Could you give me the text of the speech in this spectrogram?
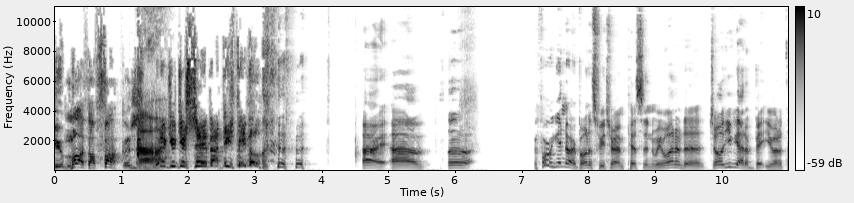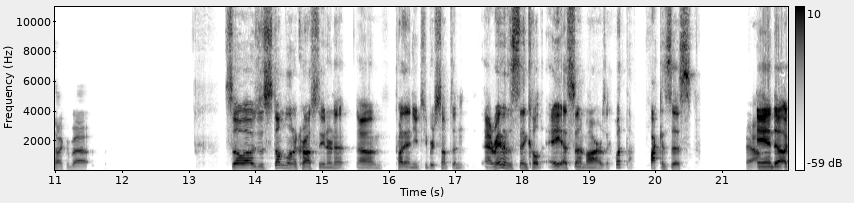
You motherfuckers. Ah. What did you just say about these people? All right. Um. So before we get into our bonus feature I'm pissing, we wanted to Joel. You've got a bit you want to talk about. So I was just stumbling across the internet, um, probably on YouTube or something. And I ran into this thing called ASMR. I was like, "What the fuck is this?" Yeah. And uh,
